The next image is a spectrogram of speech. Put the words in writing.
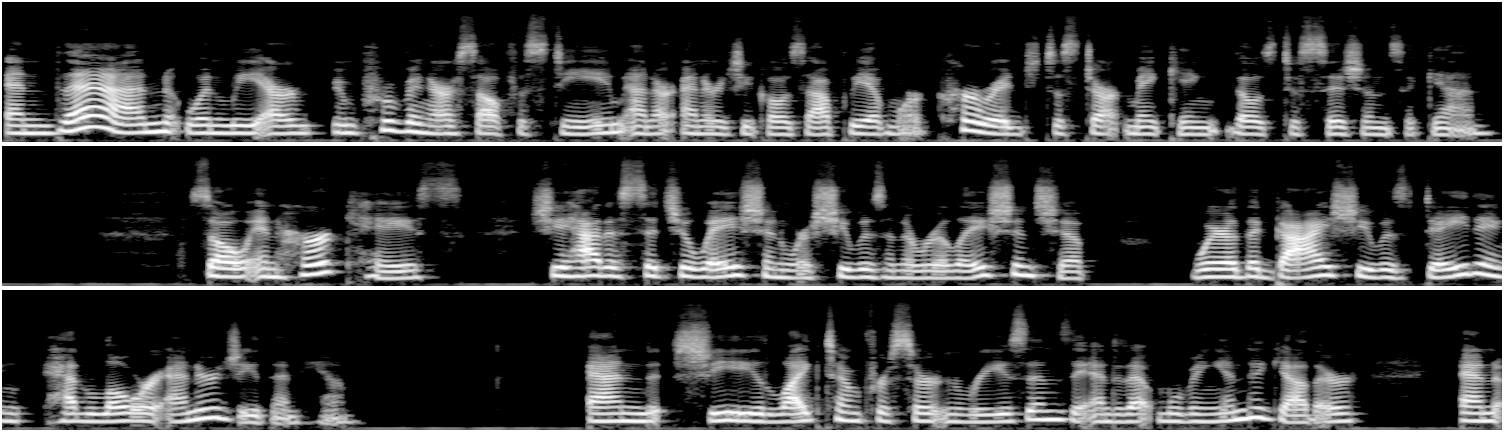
And then when we are improving our self esteem and our energy goes up, we have more courage to start making those decisions again. So in her case, she had a situation where she was in a relationship where the guy she was dating had lower energy than him. And she liked him for certain reasons. They ended up moving in together. And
